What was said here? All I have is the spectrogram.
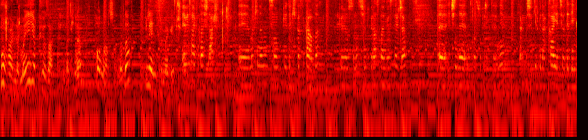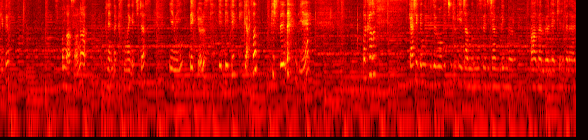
buharlamayı yapıyor zaten makinem. Ondan sonra da blenderıma geçiyor. Evet arkadaşlar, e, makinenin son bir dakikası kaldı. Görüyorsunuz, şimdi birazdan göstereceğim. E, içinde mısır su biriktirini yaklaşık 20 dakika yetiyor dediğim gibi. Bundan sonra blender kısmına geçeceğiz. Yemeği bekliyoruz. Dik dik dik yapsın, pişsin diye. Çok heyecanlıyım. Ne söyleyeceğim bilmiyorum. Bazen böyle kelimeler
